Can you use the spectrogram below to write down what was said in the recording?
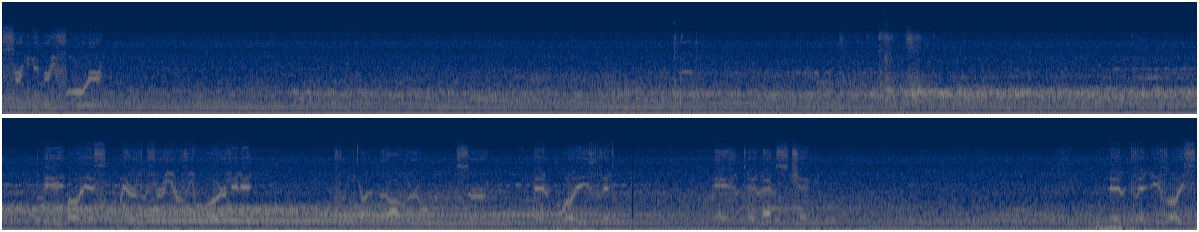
Circuitry floor. Boys, we're the three of you are in it. Three under our own, sir. And what is it? Maintenance check. And the device.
